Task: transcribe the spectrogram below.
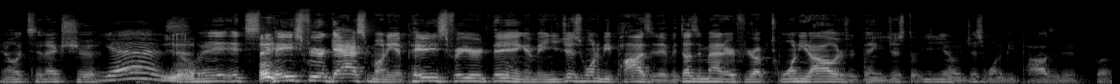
you know it's an extra. Yes. You Yeah. know, it it's Hey. pays for your gas money. It pays for your thing. I mean, you just want to be positive. It doesn't matter if you're up twenty dollars or thing. You just you you know just want to be positive. But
